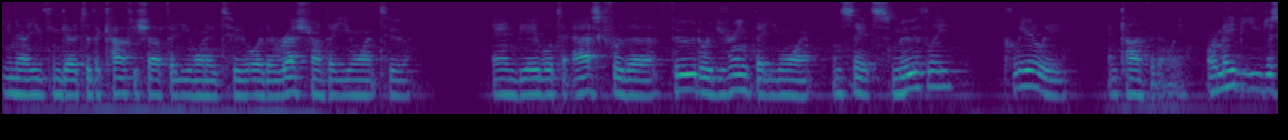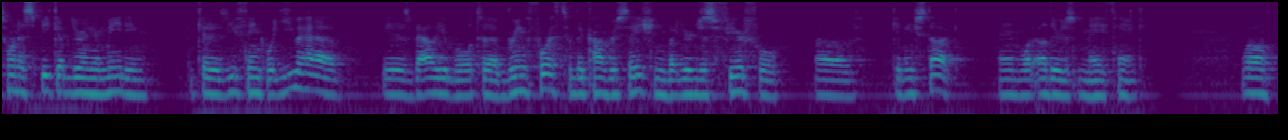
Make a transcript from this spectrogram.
You know, you can go to the coffee shop that you wanted to or the restaurant that you want to and be able to ask for the food or drink that you want and say it smoothly, clearly, and confidently. Or maybe you just want to speak up during a meeting because you think what you have is valuable to bring forth to the conversation, but you're just fearful of getting stuck and what others may think. Well,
